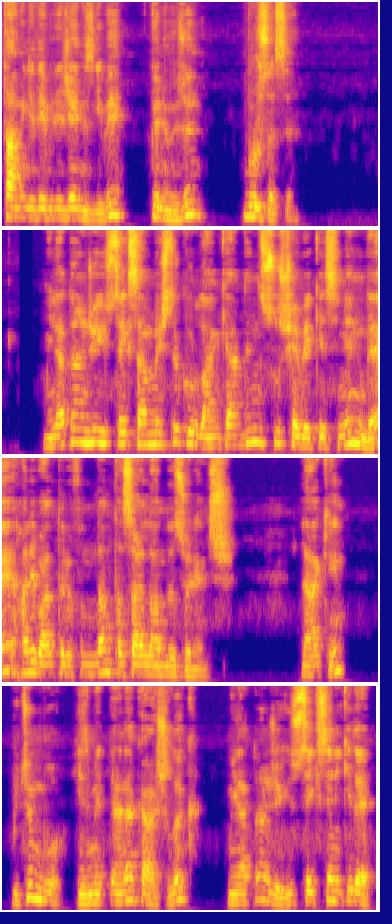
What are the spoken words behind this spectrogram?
tahmin edebileceğiniz gibi günümüzün Bursa'sı. Önce 185'te kurulan kentin su şebekesinin de Hannibal tarafından tasarlandığı söylenir. Lakin bütün bu hizmetlerine karşılık önce 182'de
